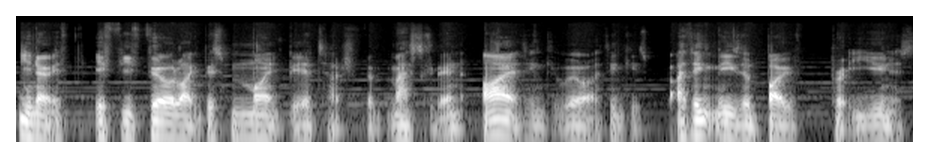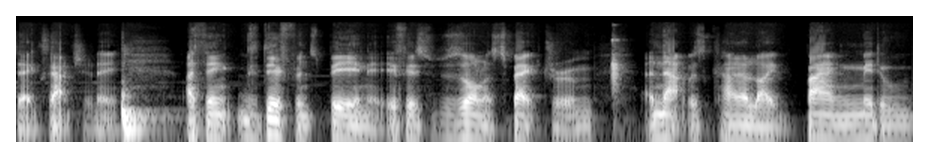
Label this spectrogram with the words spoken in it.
you know if, if you feel like this might be a touch for masculine, I don't think it will. I think it's I think these are both pretty unisex actually. I think the difference being if this was on a spectrum and that was kind of like bang middle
